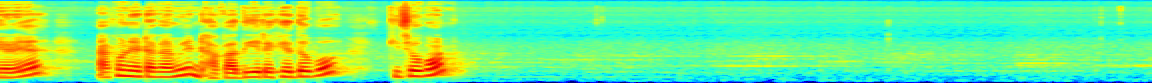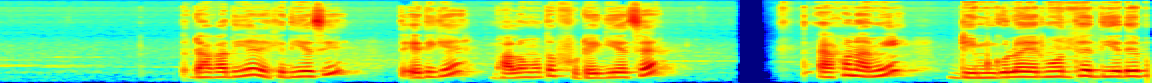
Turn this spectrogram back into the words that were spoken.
নেড়ে এখন এটাকে আমি ঢাকা দিয়ে রেখে দেবো। কিছুক্ষণ ঢাকা দিয়ে রেখে দিয়েছি। তো এদিকে ভালো মতো ফুটে গিয়েছে। এখন আমি ডিমগুলো এর মধ্যে দিয়ে দেব।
